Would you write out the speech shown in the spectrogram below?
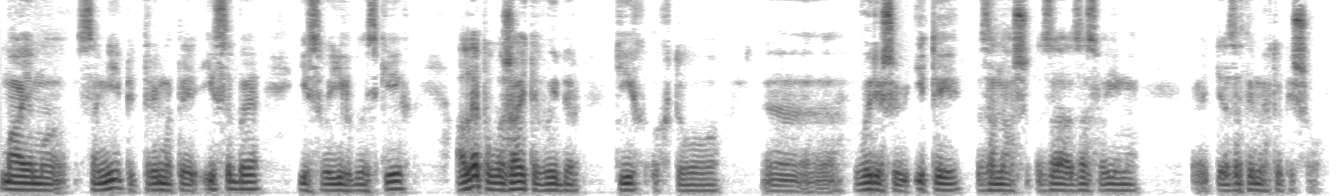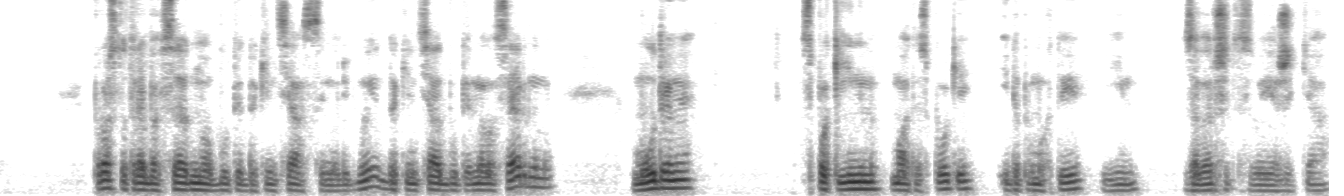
маємо самі підтримати і себе, і своїх близьких, але поважайте вибір тих, хто е, вирішив іти за, наш, за, за своїми, е, за тими, хто пішов. Просто треба все одно бути до кінця з цими людьми, до кінця бути милосердними, мудрими, спокійними, мати спокій і допомогти їм завершити своє життя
